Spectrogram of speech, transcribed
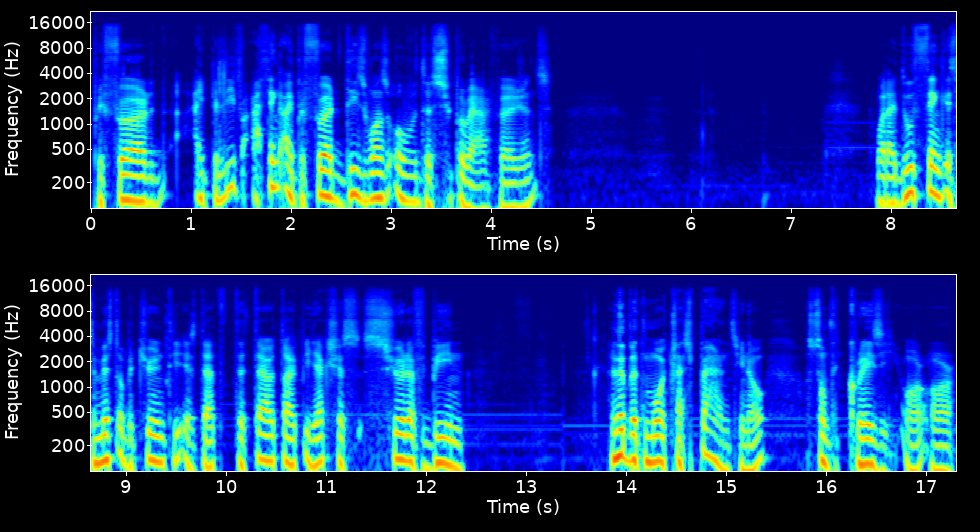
Preferred, I believe, I think I preferred these ones over the super rare versions. What I do think is a missed opportunity is that the Teratype EXs should have been a little bit more transparent, you know, something crazy or or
